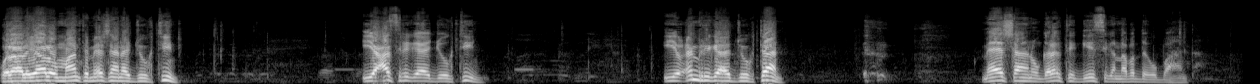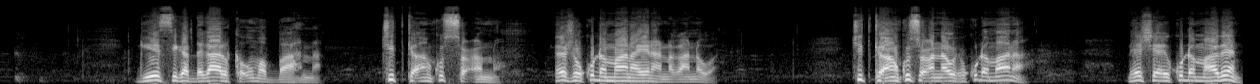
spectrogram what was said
Walaalayaalow maanta meeshaan aad joogtiin. Iyo casriga aad joogtiin. Iyo cimriga aad joogtaan. Meeshaanu galabta geesiga nabadday u baahanta. Geesiga dagaalka uma baahna. Jidka aan ku soconno meeshuu ku dhammaanaya inaan naqaano waa. Jidka aan ku soconnaa wuxuu ku dhammaanaa meeshii ay ku dhammaadeen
